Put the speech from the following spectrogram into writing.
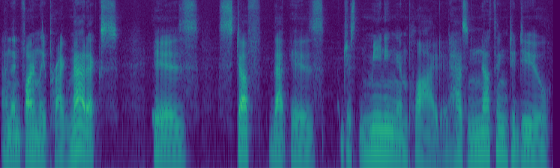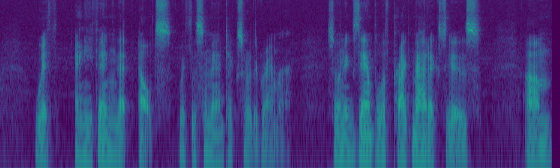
And then finally, pragmatics is stuff that is just meaning implied. It has nothing to do with anything that else with the semantics or the grammar. So an example of pragmatics is um,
